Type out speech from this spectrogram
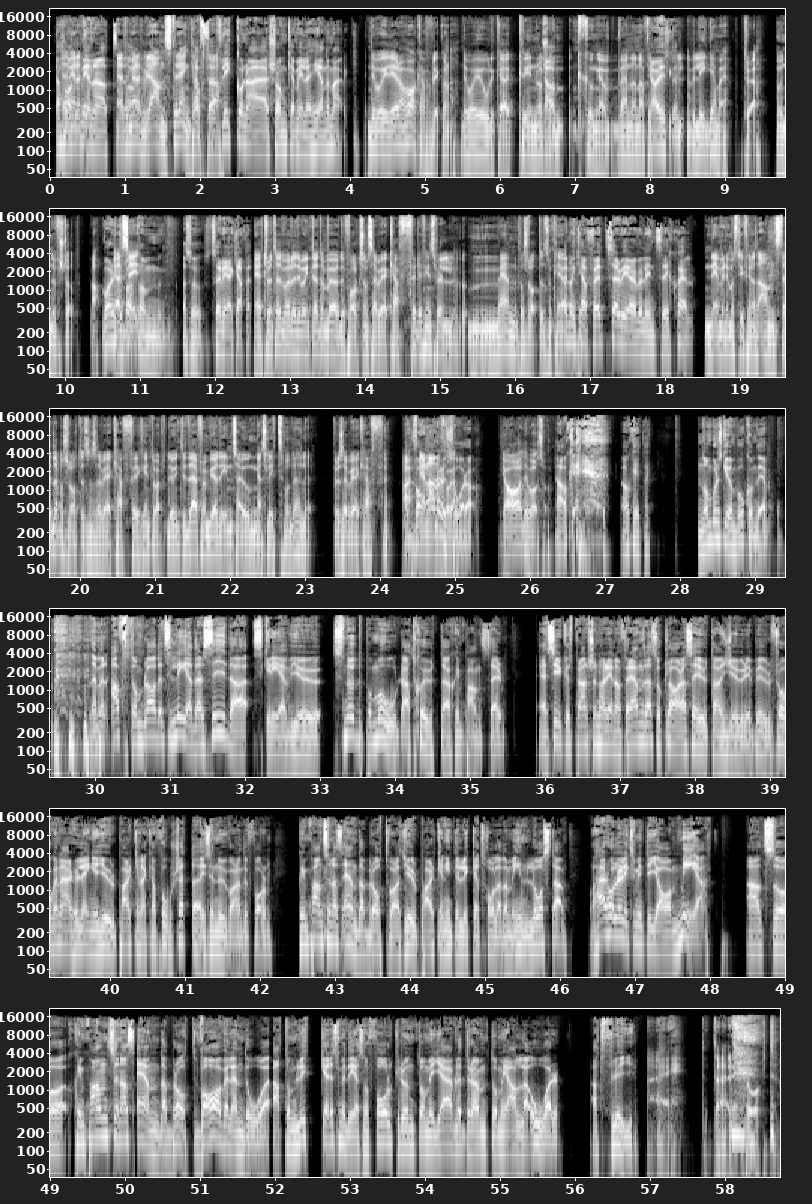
Jaha, Jag du menar menar att, att, jag menar att det blir ansträngt ofta. kaffeflickorna är som Camilla Henemark? Det var ju det de var, kaffeflickorna. Det var ju olika kvinnor som kungavännerna fick Ja, det. ligga med, tror jag. Underförstått. Ja. Var det jag inte bara säger- att de alltså, serverar kaffet? Jag tror inte att det var, det var inte att de behövde folk som serverar kaffe. Det finns väl män på slottet som kan göra Nej, men kaffet serverar väl inte sig själv? Nej, men det måste ju finnas anställda på slottet som serverar kaffe. Det kan inte vara, det var inte därför de bjöd in så här unga slitsmodeller. För att servera kaffe. Ja, Men det en var annan det fråga. så då? Ja, det var så. Ja, okej. okej, tack. Någon borde skriva en bok om det. Nej, men Aftonbladets ledarsida skrev ju snudd på mord att skjuta schimpanser. Eh, cirkusbranschen har redan förändrats och klarar sig utan djur i bur. Frågan är hur länge djurparkerna kan fortsätta i sin nuvarande form. Schimpansernas enda brott var att djurparken inte lyckats hålla dem inlåsta. Och här håller liksom inte jag med. Alltså, schimpansernas enda brott var väl ändå att de lyckades med det som folk runt om i Gävle drömt om i alla år. Att fly. Nej, det där är lågt.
